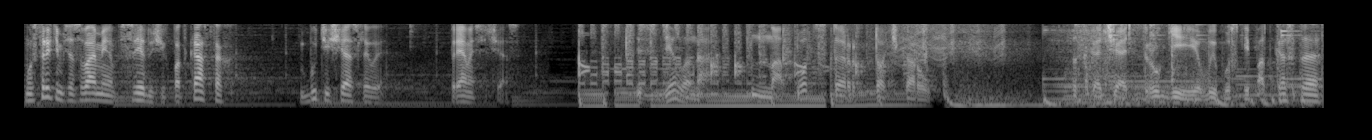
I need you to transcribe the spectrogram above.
мы встретимся с вами в следующих подкастах. Будьте счастливы. Прямо сейчас. Сделано на podster.ru Скачать другие выпуски подкаста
